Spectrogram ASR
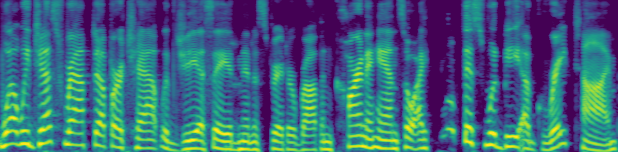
Well, we just wrapped up our chat with GSA Administrator Robin Carnahan, so I think this would be a great time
